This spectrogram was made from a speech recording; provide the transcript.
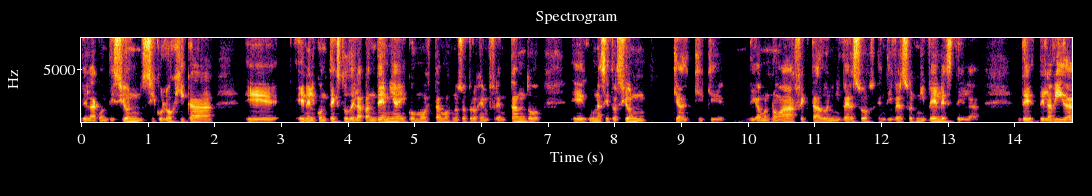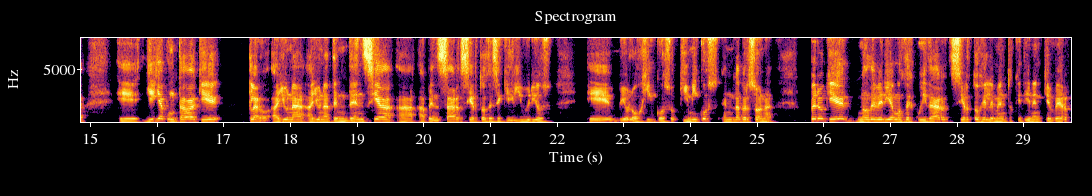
la condición psicológica eh, en el contexto de la pandemia y cómo estamos nosotros enfrentando eh, una situación que, digamos, nos ha afectado en diversos, en diversos niveles de la, de, la vida. y ella apuntaba que claro, hay una, hay una tendencia a, pensar ciertos desequilibrios eh, biológicos o químicos en la persona, pero que no deberíamos descuidar ciertos elementos que tienen que ver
